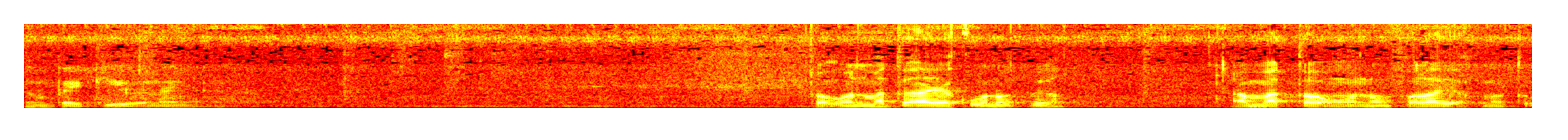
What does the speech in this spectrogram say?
Sampai kieu nanya. Ta'un mah teu aya kunut bil amat ta'unu fala yaknutu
